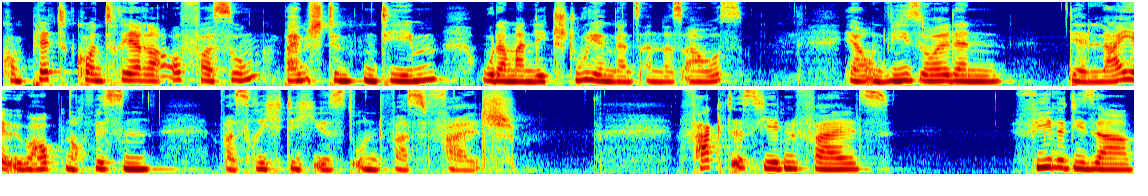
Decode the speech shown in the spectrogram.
komplett konträrer Auffassung bei bestimmten Themen oder man legt Studien ganz anders aus. Ja, und wie soll denn der Laie überhaupt noch wissen, was richtig ist und was falsch. Fakt ist jedenfalls, viele dieser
